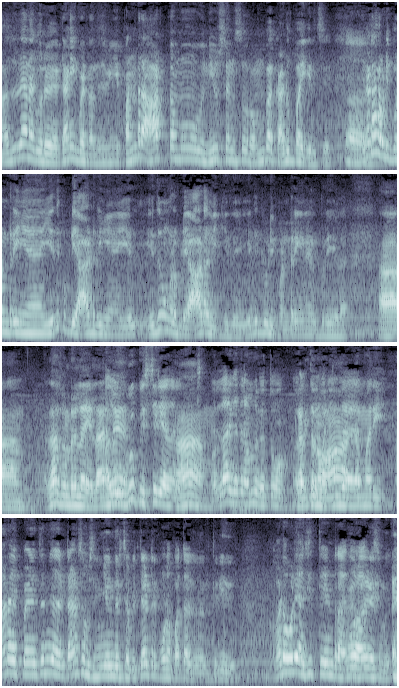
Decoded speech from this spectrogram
அதுதான் எனக்கு ஒரு டர்னிங் பாயிண்ட் வந்துச்சு. இவங்க பண்ற ஆட்டமும் நியூசன்ஸும் ரொம்ப கடுப்பாகிருச்சு. என்னடா அப்படி பண்றீங்க? எதுக்கு இப்படி ஆடுறீங்க? எது- எது உங்களை அப்படி ஆட வைக்குது? எதுக்கு இப்படி பண்றீங்கன்னு எனக்கு புரியல. அதான் சொல்றேன்ல அது எல்லாருமே குரூப் ஹிஸ்டரி அதான். எல்லாரும் கத்து நம்மளும் கத்துவோம்? கத்தணும் ஆ, அந்த மாதிரி. ஆனா இப்ப எனக்கு தெரிஞ்ச அந்த டிரான்ஸ்ஃபார்மேஷன் இங்க வந்துருச்சு. அப்படி தேட்டருக்கு போனா பார்த்தா அது தெரியுது. கடவுளே அஜித்தேன்றாங்க. ஒரு ஆர்கேசம்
